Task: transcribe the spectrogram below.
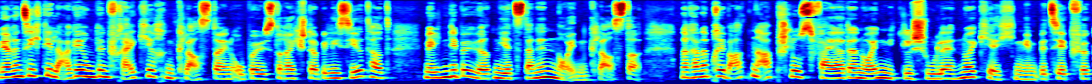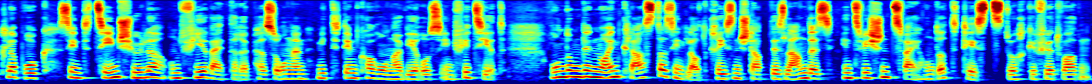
Während sich die Lage um den Freikirchencluster in Oberösterreich stabilisiert hat, melden die Behörden jetzt einen neuen Cluster. Nach einer privaten Abschlussfeier der neuen Mittelschule Neukirchen im Bezirk Vöcklerbruck sind zehn Schüler und vier weitere Personen mit dem Coronavirus infiziert. Rund um den neuen Cluster sind laut Krisenstab des Landes inzwischen 200 Tests durchgeführt worden.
